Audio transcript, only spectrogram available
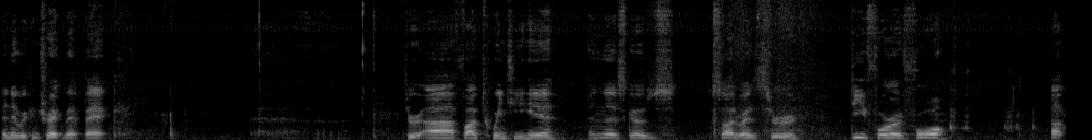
and then we can track that back uh, through R520 here, and this goes sideways through D404, up,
